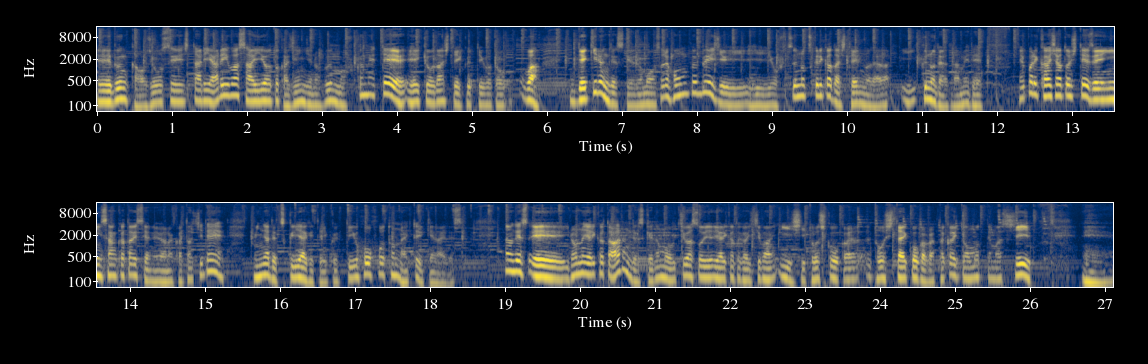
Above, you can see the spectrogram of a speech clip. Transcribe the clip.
え文化を醸成したり、あるいは採用とか人事の分も含めて影響を出していくっていうことはできるんですけれども、それホームページを普通の作り方しているのではいくのではダメで、やっぱり会社として全員参加体制のような形でみんなで作り上げていくっていう方法を取らないといけないです。なので、えー、いろんなやり方あるんですけども、うちはそういうやり方が一番いいし、投資効果、投資対効果が高いと思ってますし、えー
